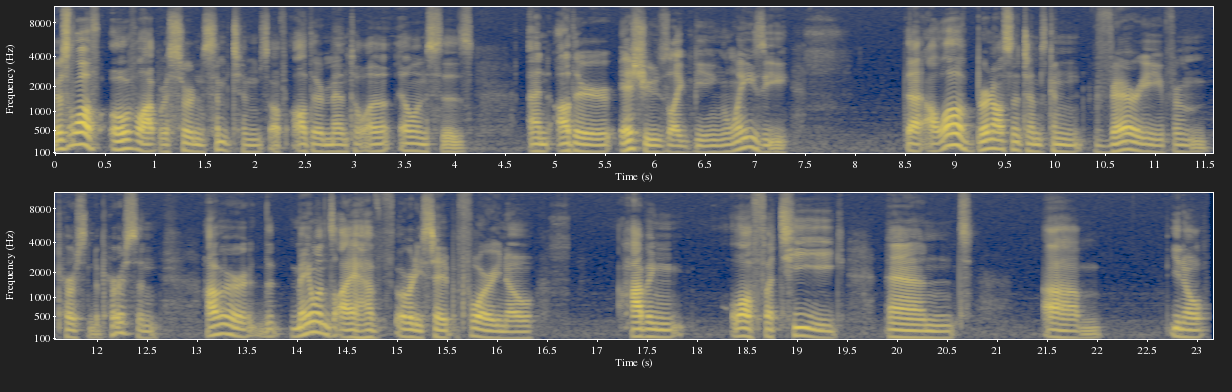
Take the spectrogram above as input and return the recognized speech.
There's a lot of overlap with certain symptoms of other mental illnesses and other issues like being lazy. That a lot of burnout symptoms can vary from person to person. However, the main ones I have already stated before, you know, having a lot of fatigue and um, you know,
